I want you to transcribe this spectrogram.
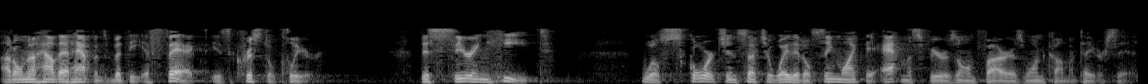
I don't know how that happens, but the effect is crystal clear. This searing heat will scorch in such a way that it'll seem like the atmosphere is on fire, as one commentator said.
